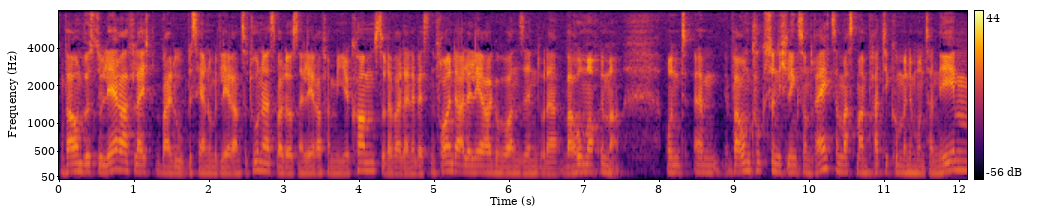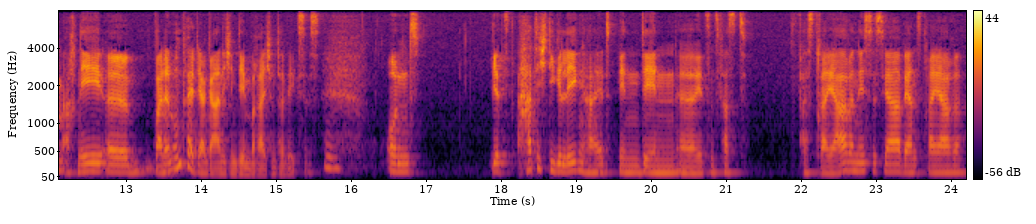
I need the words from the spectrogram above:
warum wirst du Lehrer? Vielleicht, weil du bisher nur mit Lehrern zu tun hast, weil du aus einer Lehrerfamilie kommst oder weil deine besten Freunde alle Lehrer geworden sind oder warum auch immer. Und ähm, warum guckst du nicht links und rechts und machst mal ein Praktikum in einem Unternehmen? Ach nee, äh, weil dein Umfeld ja gar nicht in dem Bereich unterwegs ist. Mhm. Und jetzt hatte ich die Gelegenheit in den, äh, jetzt sind es fast, fast drei Jahre, nächstes Jahr wären es drei Jahre,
